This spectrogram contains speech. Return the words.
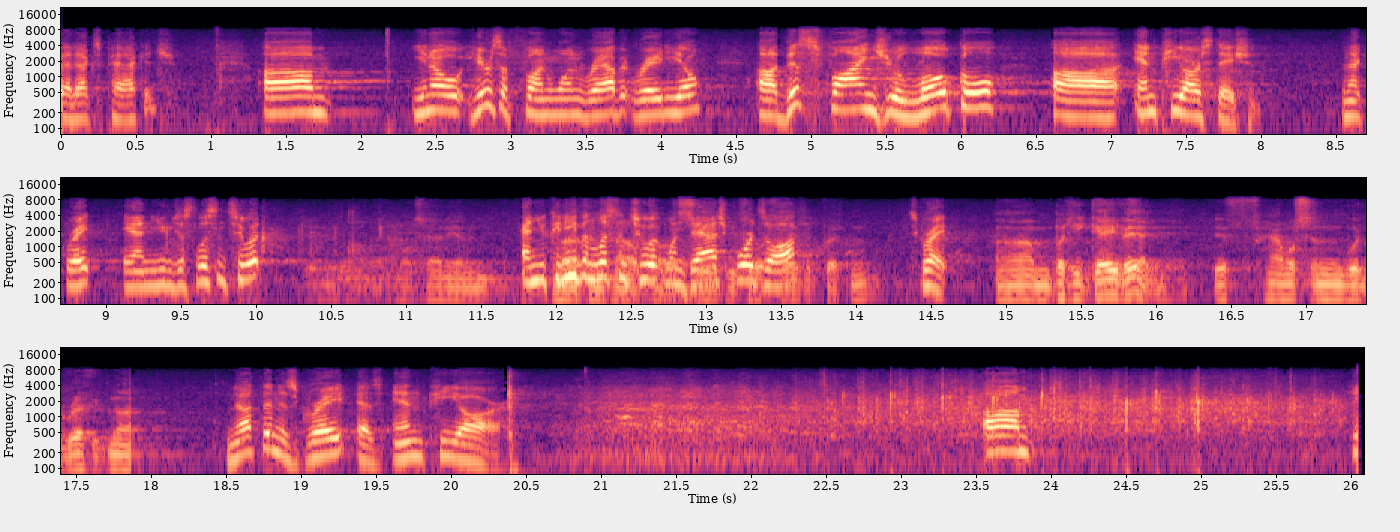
FedEx package. Um, you know, here's a fun one, Rabbit Radio. Uh, this finds your local uh, NPR station. Isn't that great? And you can just listen to it. And you can even listen to it when dashboard's off. It's great. Um, but he gave in if Hamilton would recognize. Nothing as great as NPR. Um,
